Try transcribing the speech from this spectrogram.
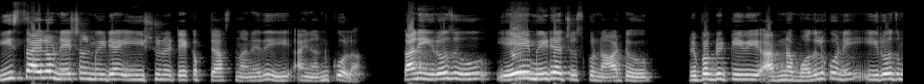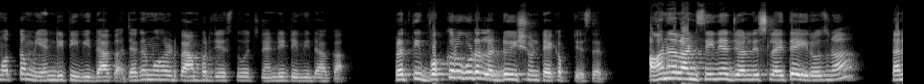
ఈ స్థాయిలో నేషనల్ మీడియా ఈ ఇష్యూని టేకప్ చేస్తుంది అనేది ఆయన అనుకోలా. కానీ ఈరోజు ఏ మీడియా చూసుకున్నా అటు రిపబ్లిక్ టీవీ అర్న మొదలుకొని ఈరోజు మొత్తం ఎన్డీటీవీ దాకా జగన్మోహన్ రెడ్డి ప్యాంపర్ చేస్తూ వచ్చిన ఎన్డీటీవీ దాకా ప్రతి ఒక్కరు కూడా లడ్డు ఇష్యూని టేకప్ చేశారు. ఆనో లాంటి సీనియర్ జర్నలిస్టులు అయితే ఈ రోజున తన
